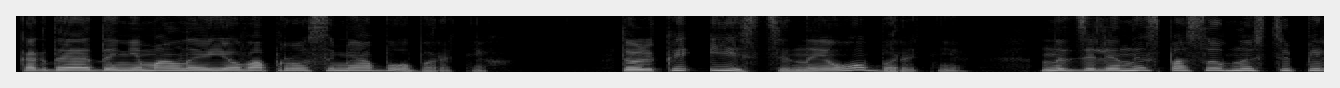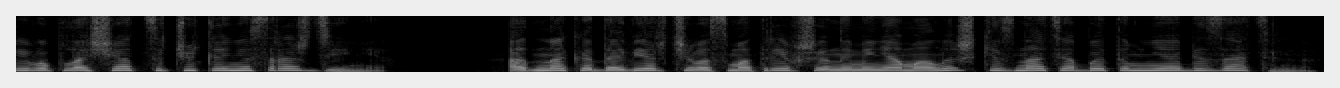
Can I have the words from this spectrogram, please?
когда я донимала ее вопросами об оборотнях. Только истинные оборотни наделены способностью перевоплощаться чуть ли не с рождения. Однако доверчиво смотревшие на меня малышки знать об этом не обязательно.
